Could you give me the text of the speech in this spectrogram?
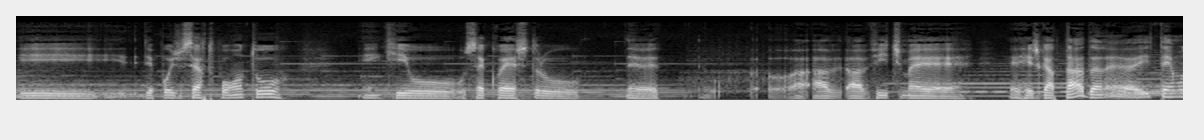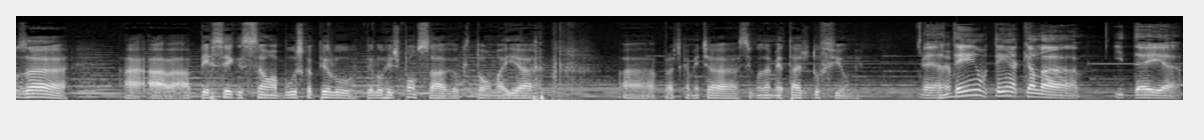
e, e, depois de certo ponto em que o, o sequestro é, a, a, vítima é, é, resgatada, né? Aí temos a, a, a, perseguição, a busca pelo, pelo responsável que toma aí a, a praticamente a segunda metade do filme. É, né? tem, tem aquela ideia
